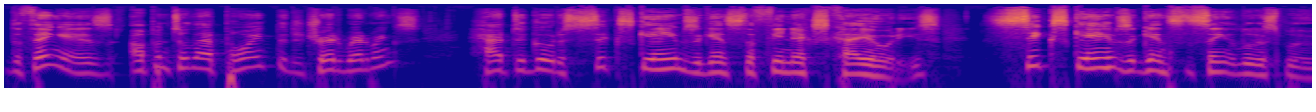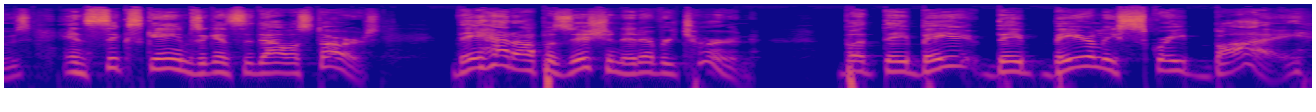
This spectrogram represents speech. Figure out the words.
The thing is, up until that point, the Detroit Red Wings had to go to six games against the Phoenix Coyotes, six games against the St. Louis Blues, and six games against the Dallas Stars. They had opposition at every turn, but they ba- they barely scraped by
